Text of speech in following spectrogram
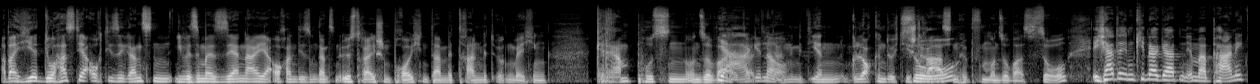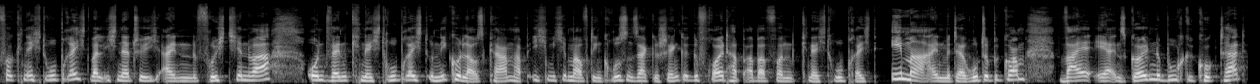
Aber hier, du hast ja auch diese ganzen, wir sind ja sehr nahe ja auch an diesen ganzen österreichischen Bräuchen da mit dran, mit irgendwelchen Grampussen und so weiter. Ja, genau. Die dann mit ihren Glocken durch die So. Straßen hüpfen und sowas. So. Ich hatte im Kindergarten immer Panik vor Knecht Ruprecht, weil ich natürlich ein Früchtchen war. Und wenn Knecht Ruprecht und Nikolaus kamen, habe ich mich immer auf den großen Sack Geschenke gefreut, habe aber von Knecht Ruprecht immer einen mit der Rute bekommen, weil er ins goldene Buch geguckt hat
